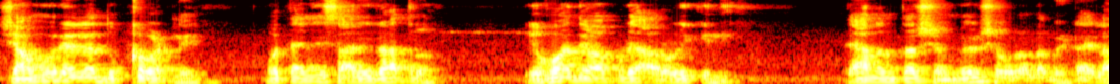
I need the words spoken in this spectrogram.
शामुऱ्याला दुःख वाटले व त्याने सारी रात्र यहोवा देवापुढे आरोळी केली. त्यानंतर शंभेल शौलाला भेटायला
